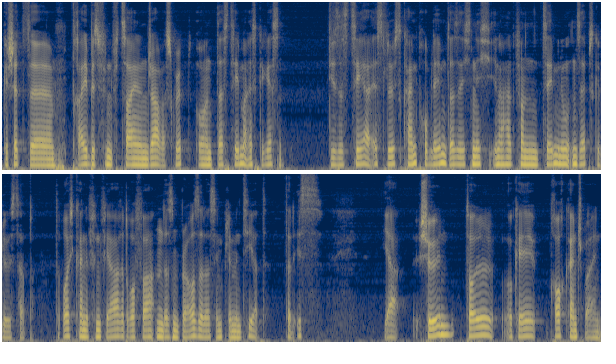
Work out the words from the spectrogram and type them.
geschätzte drei bis fünf Zeilen JavaScript und das Thema ist gegessen. Dieses CAS löst kein Problem, das ich nicht innerhalb von zehn Minuten selbst gelöst habe. Da brauche ich keine fünf Jahre drauf warten, dass ein Browser das implementiert. Das ist ja schön, toll, okay, braucht kein Schwein.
